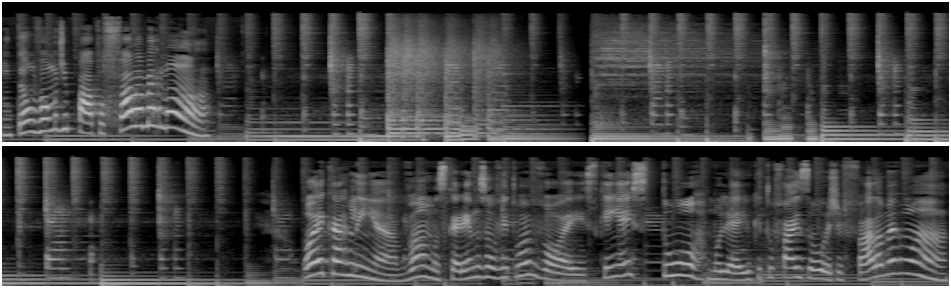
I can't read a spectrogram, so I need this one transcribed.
Então vamos de papo. Fala, minha irmã! Oi, Carlinha, vamos, queremos ouvir tua voz. Quem és tu, mulher, e o que tu faz hoje? Fala, minha irmã.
